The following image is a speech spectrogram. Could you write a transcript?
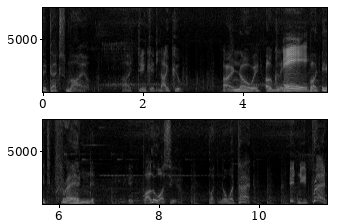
Look at that smile. I think it like you. I know it ugly, Hey. but it friend. It follow us here, but no attack. It need friend.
